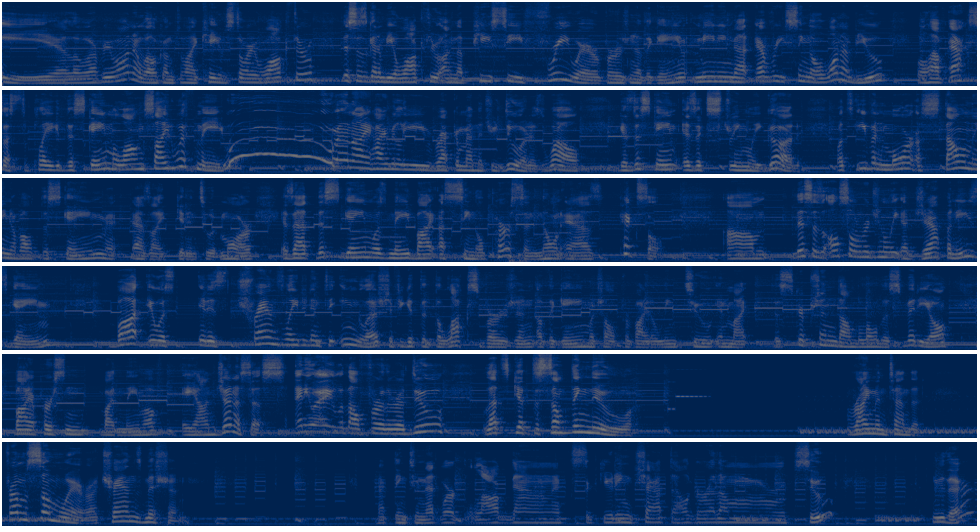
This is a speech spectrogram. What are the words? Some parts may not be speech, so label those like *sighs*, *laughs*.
Hello everyone, and welcome to my Cave Story walkthrough. This is going to be a walkthrough on the PC freeware version of the game, meaning that every single one of you will have access to play this game alongside with me. Woo! And I highly recommend that you do it as well, because this game is extremely good. What's even more astounding about this game, as I get into it more, is that this game was made by a single person, known as Pixel. Um, this is also originally a Japanese game, but it was it is translated into English if you get the deluxe version of the game, which I'll provide a link to in my description down below this video, by a person by the name of Aeon Genesis. Anyway, without further ado, let's get to something new. Rhyme intended. From somewhere, a transmission. Connecting to network, lockdown, executing chat algorithm. Sue? You there?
